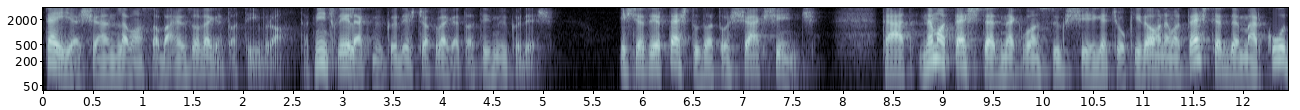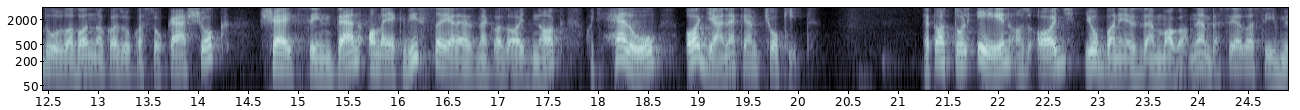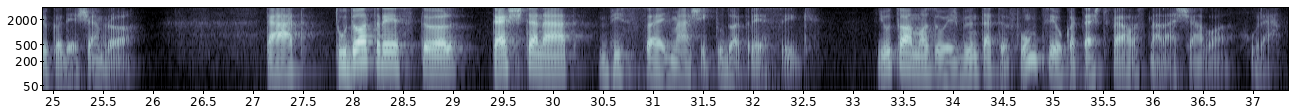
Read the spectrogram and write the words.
teljesen le van szabályozva vegetatívra. Tehát nincs lélekműködés, csak vegetatív működés. És ezért testtudatosság sincs. Tehát nem a testednek van szüksége csokira, hanem a testedben már kódolva vannak azok a szokások, sejtszinten, amelyek visszajeleznek az agynak, hogy hello, adjál nekem csokit. Tehát attól én, az agy, jobban érzem magam, nem beszélve a szívműködésemről. Tehát tudatrésztől, testen át, vissza egy másik tudatrészig. Jutalmazó és büntető funkciók a test felhasználásával. Hurrá!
